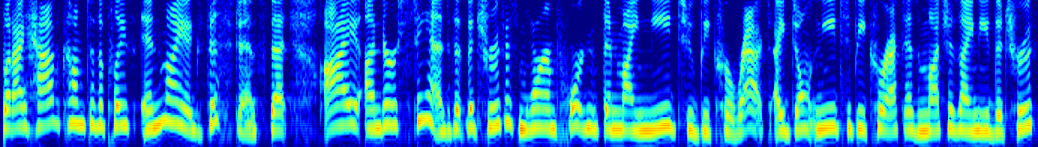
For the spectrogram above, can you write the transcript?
but I have come to the place in my existence that I understand that the truth is more important than my need to be correct. I don't need to be correct as much as I need the truth.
